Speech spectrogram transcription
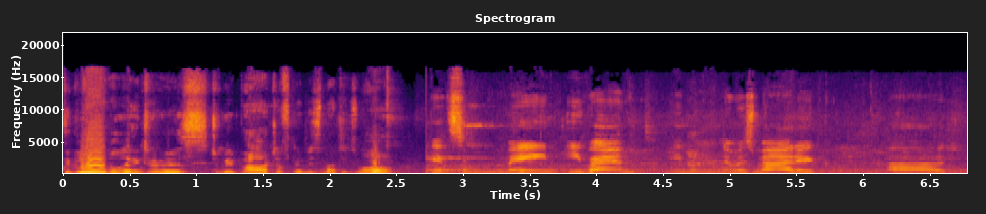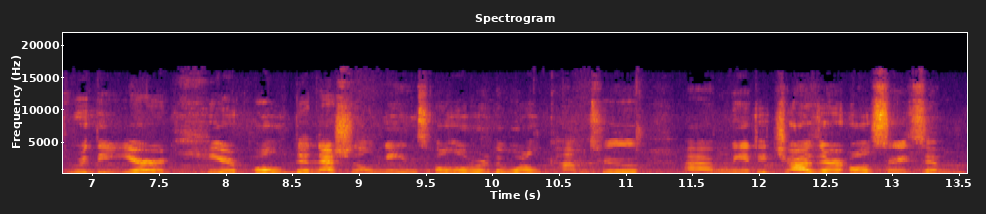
the global interest to be part of numismatics world. It's a main event in numismatic uh, through the year. Here, all the national means all over the world come to uh, meet each other. Also, it's an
